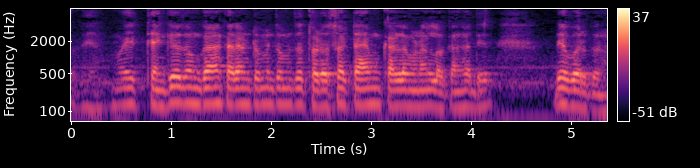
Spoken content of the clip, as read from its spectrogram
ओके. मागीर थँक्यू तुमकां कारण तुमी तुमचो थोडोसो टायम काडलो म्हणून लोकां खातीर देव बरें करूं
